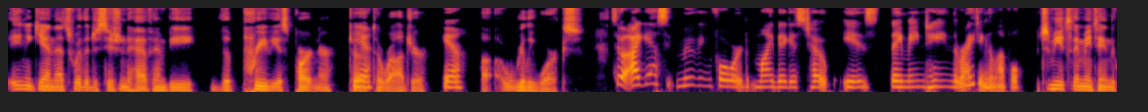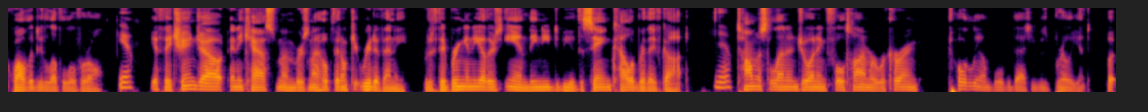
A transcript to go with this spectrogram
And again, that's where the decision to have him be the previous partner to, Yeah. to Roger Yeah. uh, really works. So I guess moving forward, my biggest hope is they maintain the writing level. To me, it's they maintain the quality level overall. Yeah. If they change out any cast members, and I hope they don't get rid of any, but if they bring any others in, they need to be of the same caliber they've got. Yeah. Thomas Lennon joining full time or recurring, totally on board with that. He was brilliant. But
